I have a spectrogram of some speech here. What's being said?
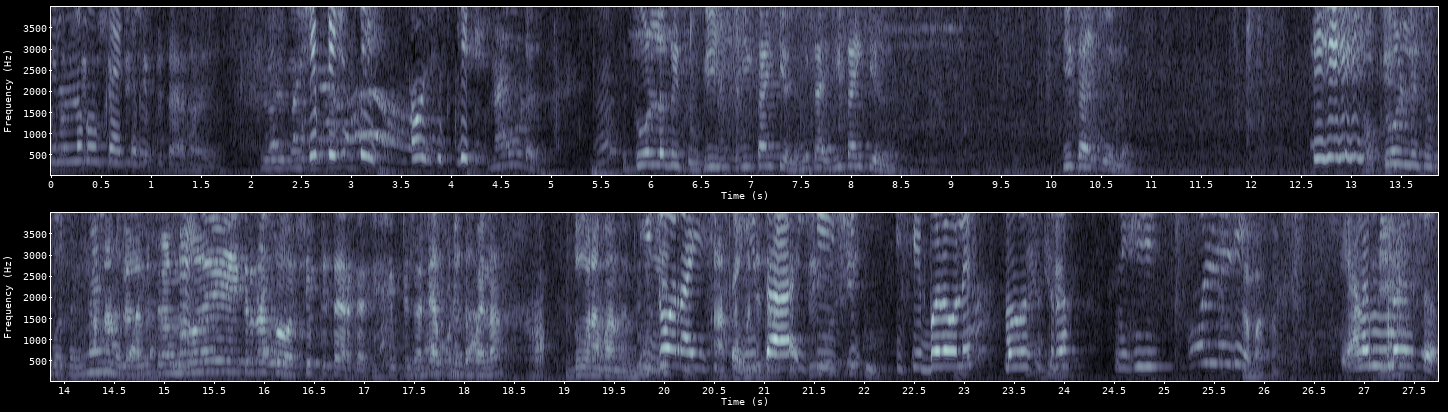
तिला नको काय करू? शेपटी तयार करायची. शिफ्टी शिफ्टी हो नाही उडत. तोडलं काय तू. ही ही काय केलं? ही काय ही काय केलं? ही काय केलं? तोडली तू पतंग आता आपल्याला. मित्रांनो ए, इकडे दाखव शिफ्टी तयार करायची. शिफ्टीसाठी आपण इथं पहिला दोरा बांधून ही देऊ. दोरा असं म्हणजे त्याला ही ही ही बनवले मंगळसूत्र आणि ही थांब आता. याला मी म्हणायचं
